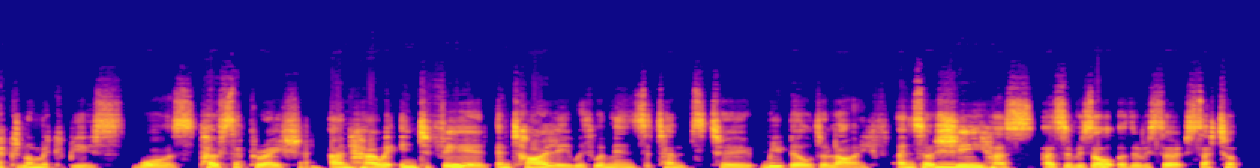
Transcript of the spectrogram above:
economic abuse was post separation and how it interfered entirely with women's attempts to rebuild a life. And so mm. she has, as a result of the research, set up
